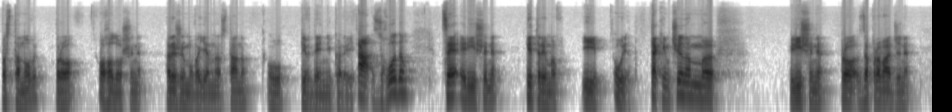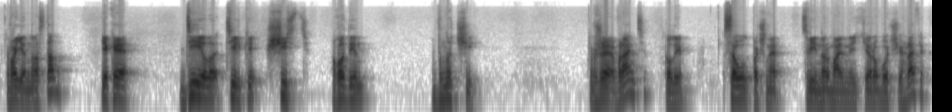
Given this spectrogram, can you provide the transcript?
постанови про оголошення режиму воєнного стану у Південній Кореї. А згодом це рішення підтримав і уряд. Таким чином, е, рішення про запровадження воєнного стану, яке діяло тільки 6 годин вночі. Вже вранці, коли Саул почне свій нормальний робочий графік,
